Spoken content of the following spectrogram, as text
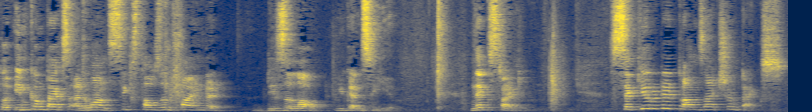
So income tax advance 6500 disallowed, you can see here. Next item, security transaction tax.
